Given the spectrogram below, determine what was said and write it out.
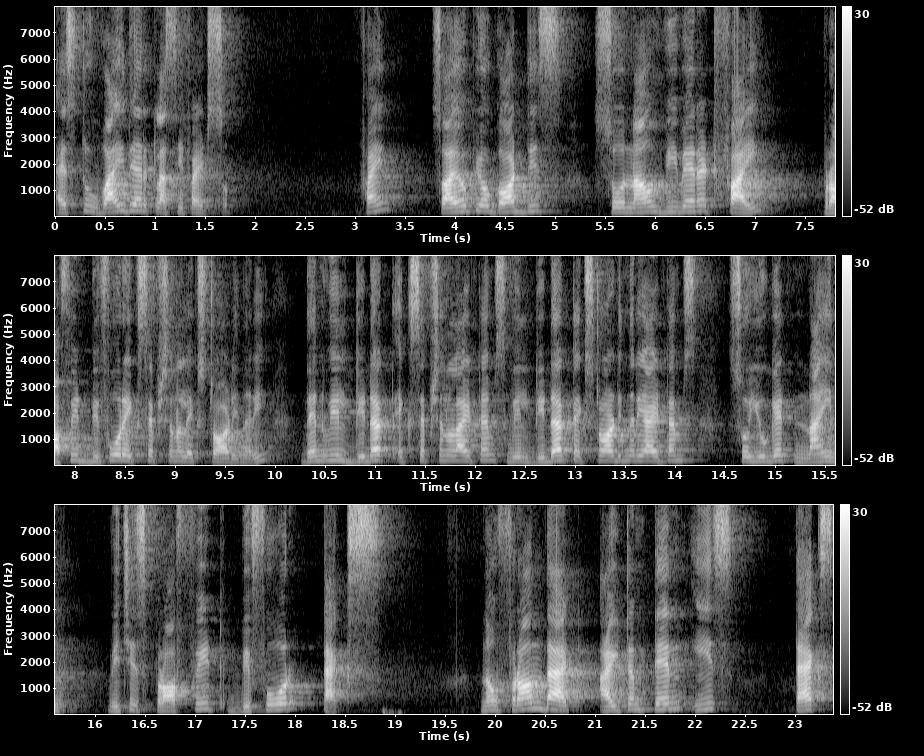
as to why they are classified so. Fine. So, I hope you have got this. So, now we were at 5 profit before exceptional extraordinary then we will deduct exceptional items, we will deduct extraordinary items. So, you get 9 which is profit before tax. Now from that item 10 is tax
